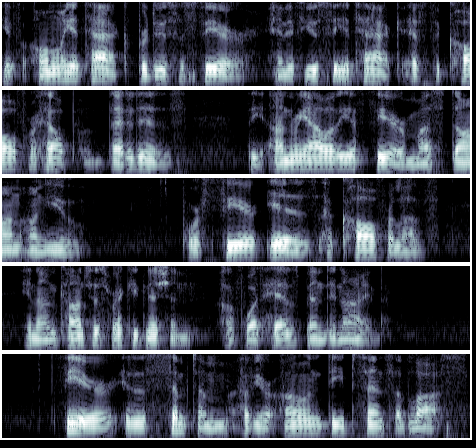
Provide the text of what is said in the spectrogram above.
if only attack produces fear, and if you see attack as the call for help that it is, the unreality of fear must dawn on you. For fear is a call for love, in unconscious recognition of what has been denied. Fear is a symptom of your own deep sense of loss.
